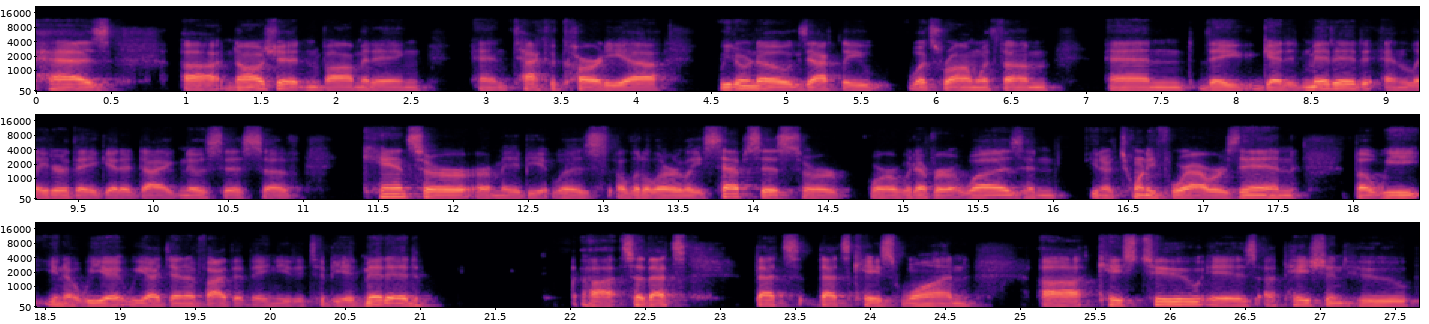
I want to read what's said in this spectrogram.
has uh, nausea and vomiting and tachycardia. We don't know exactly what's wrong with them. And they get admitted, and later they get a diagnosis of cancer or maybe it was a little early sepsis or or whatever it was and you know 24 hours in but we you know we we identified that they needed to be admitted. Uh, so that's that's that's case one. Uh, case two is a patient who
